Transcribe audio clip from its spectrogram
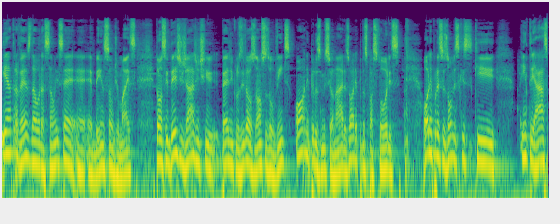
E é através da oração, isso é, é, é bênção demais. Então, assim, desde já a gente pede, inclusive, aos nossos ouvintes, orem pelos missionários, orem pelos pastores, orem por esses homens que, que entre aspas,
